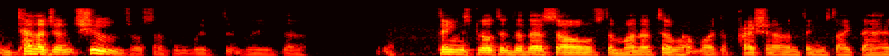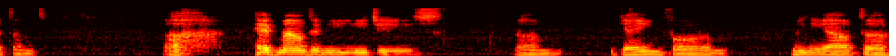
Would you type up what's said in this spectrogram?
intelligent shoes or something with with uh, things built into their soles to monitor what, what the pressure and things like that, and uh, head-mounted EEGs. Um, gain for um, reading out uh,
